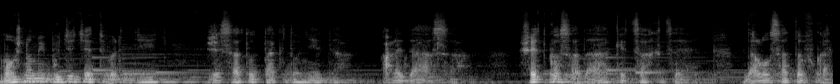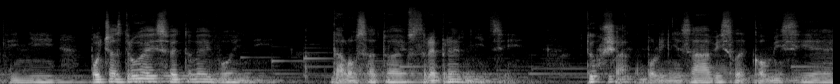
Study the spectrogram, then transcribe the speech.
Možno mi budete tvrdiť, že sa to takto nedá ale dá sa. Všetko sa dá, keď sa chce. Dalo sa to v Katyni počas druhej svetovej vojny. Dalo sa to aj v Srebrenici. Tu však boli nezávislé komisie,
